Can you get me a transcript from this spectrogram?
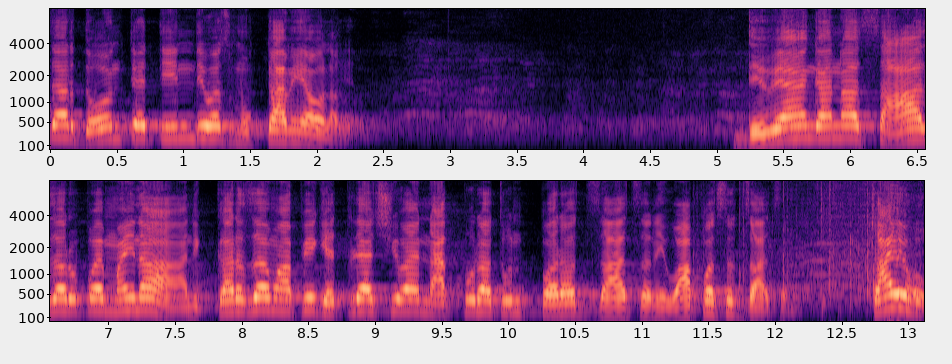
तर दोन ते तीन दिवस मुक्कामी यावं लागेल. दिव्यांगांना सहा हजार रुपये महिना आणि कर्जमाफी घेतल्याशिवाय नागपुरातून परत जायचं नाही वापसच जायचं नाही. काय हो?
